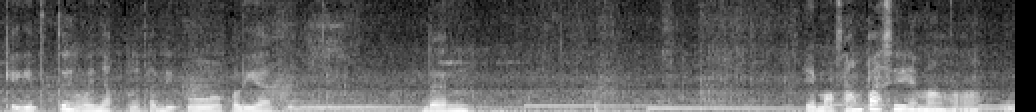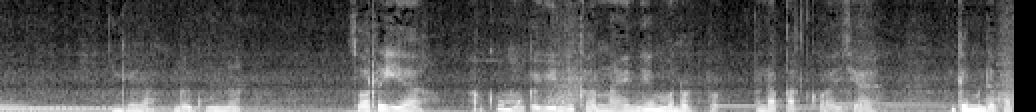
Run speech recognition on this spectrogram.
Kayak gitu tuh yang banyak tuh tadi aku, aku lihat. Dan ya emang sampah sih emang nggak nggak guna. Sorry ya aku mau kayak gini karena ini menurut pendapatku aja. Mungkin pendapat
